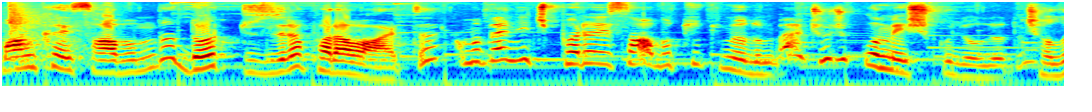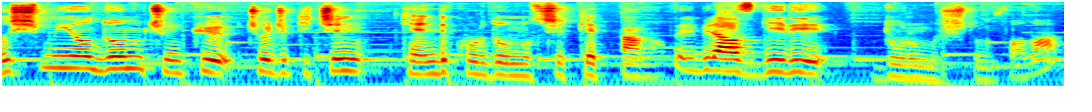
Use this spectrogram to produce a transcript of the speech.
banka hesabımda 400 lira para vardı. Ama ben hiç para hesabı tutmuyordum. Ben çocukla meşgul oluyordum. Çalışmıyordum çünkü çocuk için kendi kurduğumuz şirketten böyle biraz geri durmuştum falan.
